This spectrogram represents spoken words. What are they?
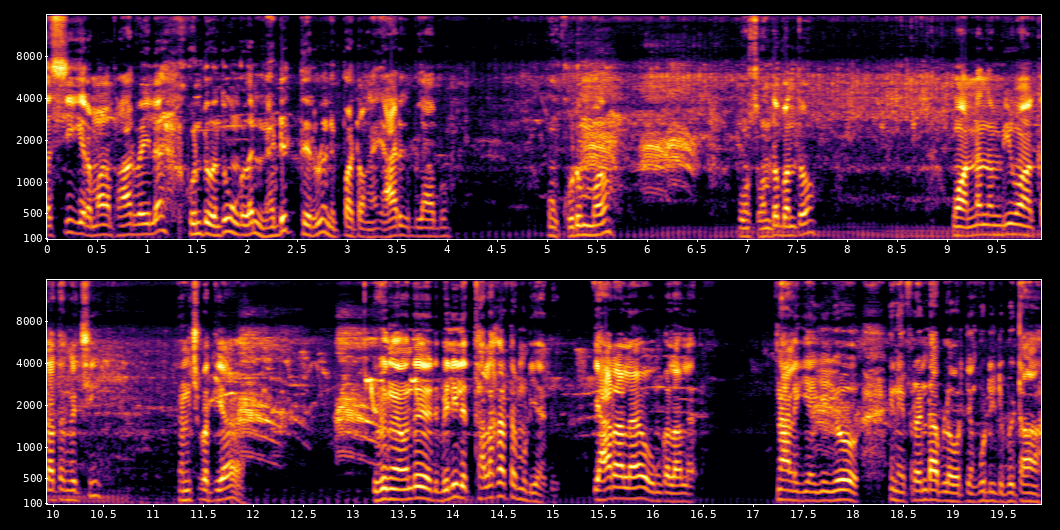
வசீகரமான பார்வையில் கொண்டு வந்து உங்களை நடுத்தெருவில் நிப்பாட்டுவாங்க. யாருக்கு லாபம்? உன் குடும்பம் உன் சொந்த பந்தம் உன் அண்ணன் தம்பி உன் அக்கா தங்கச்சி நினச்சி பார்த்தியா இவங்க வந்து வெளியில் தலை காட்ட முடியாது. யாரால்? உங்களால். நாளைக்கு ஐயோ என்னை ஃப்ரெண்டாப்பில் ஒருத்தன் கூட்டிகிட்டு போயிட்டான்.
